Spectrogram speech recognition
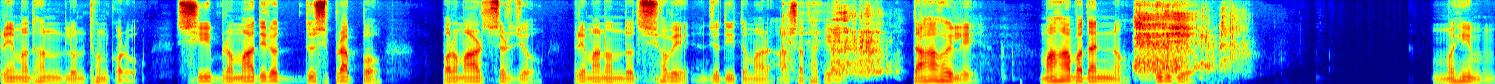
প্রেমধন লুণ্ঠন করো শিব ব্রহ্মাদিরও দুষ্প্রাপ্য পরমাশ্চর্য প্রেমানন্দোৎসবে যদি তোমার আশা থাকে তাহা হইলে মহাবদান্য দুর্গেয় মহিম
